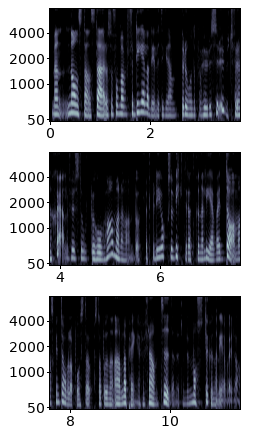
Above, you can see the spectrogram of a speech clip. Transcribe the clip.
Men någonstans där, och så får man fördela det lite grann beroende på hur det ser ut för en själv. Hur stort behov har man att ha en buffert? För det är också viktigt att kunna leva idag. Man ska inte hålla på att stoppa undan alla pengar för framtiden, utan du måste kunna leva idag.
